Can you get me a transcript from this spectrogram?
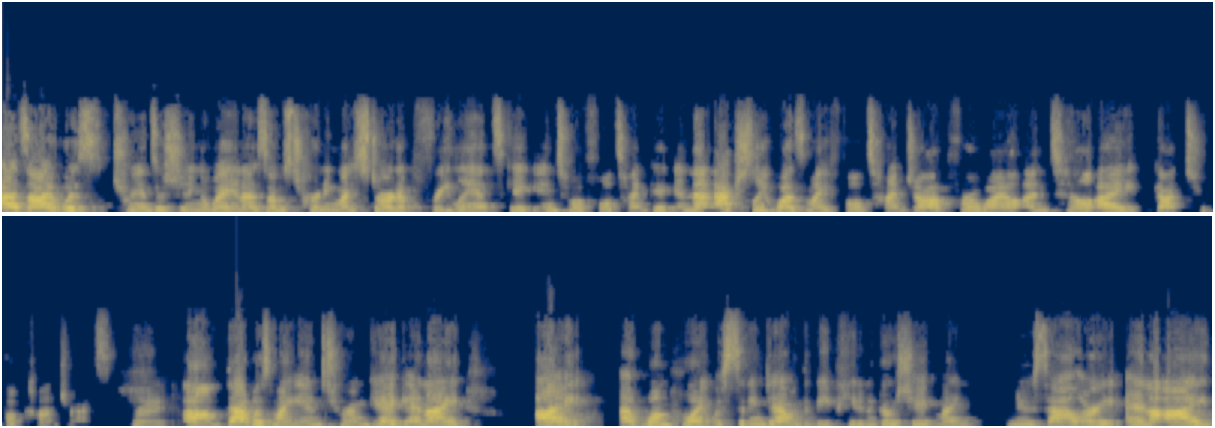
as I was transitioning away and as I was turning my startup freelance gig into a full time gig, and that actually was my full time job for a while until I got two book contracts. Right. Um, that was my interim gig, and I, I at one point was sitting down with the VP to negotiate my new salary, and I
